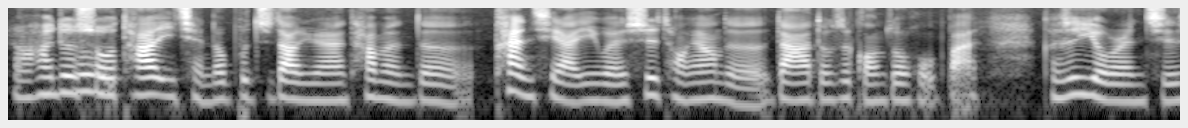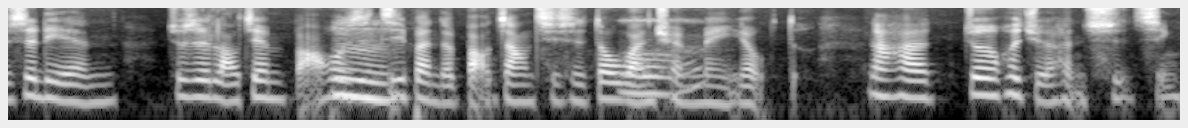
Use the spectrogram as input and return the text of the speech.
然后他就说他以前都不知道，原来他们的看起来以为是同样的，大家都是工作伙伴，可是有人其实是连就是劳健保或者是基本的保障其实都完全没有的。嗯那他就会觉得很吃惊。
